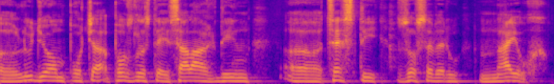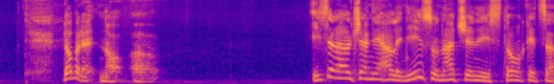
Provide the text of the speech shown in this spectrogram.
ľuďom po, po zlestej Salahdin e, cesty zo severu na juh. Dobre, no e, Izraelčania ale nie sú nadšení z toho, keď sa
